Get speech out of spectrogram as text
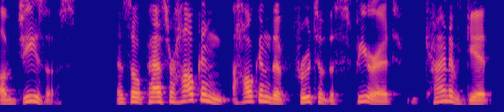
of Jesus. And so, Pastor, how can how can the fruits of the Spirit kind of get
